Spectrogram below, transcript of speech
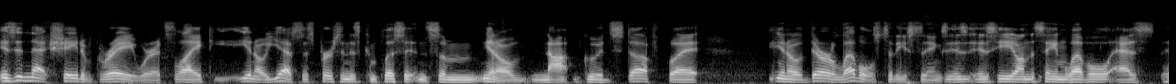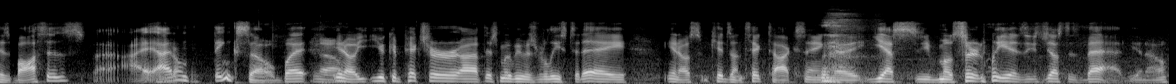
is in that shade of gray where it's like, you know, yes, this person is complicit in some, you know, not good stuff, but you know, there are levels to these things. Is is he on the same level as his bosses? I, I don't think so. But No. you know, you could picture uh, if this movie was released today, you know, some kids on TikTok saying, uh, "Yes, he most certainly is. He's just as bad." You know.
